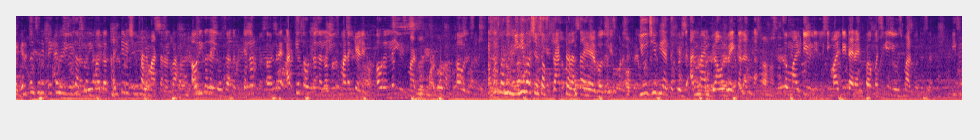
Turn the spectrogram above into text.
ಅಗ್ರಿಕಲ್ಚರ್ ಬೇಕಂದ್ರೆ ಯೂಸ್ ಆಗ್ತದೆ ಇವಾಗ ಕಲ್ಟಿವೇಶನ್ಸ್ ಎಲ್ಲ ಮಾಡ್ತಾರಲ್ವಾ ಅವರಿಗೆಲ್ಲ ಯೂಸ್ ಆಗುತ್ತೆ. ಕೆಲವರು ಅಂದ್ರೆ ಅಡಿಕೆ ತೋಟದಲ್ಲೆಲ್ಲ ಯೂಸ್ ಮಾಡಕ್ಕೆ ಹೇಳಿದ್ರು. ಅವರೆಲ್ಲ ಯೂಸ್ ಮಾಡ್ಬೋದು. ಹೌದು ಸರ್ ಇದು ಒಂದು ಮಿನಿ ವರ್ಷನ್ಸ್ ಆಫ್ ಟ್ರಾಕ್ಟರ್ ಅಂತ ಹೇಳ್ಬೋದು ನೀವು. ಯು ಜಿ ವಿ ಅಂತ ಕೇಳಿದ್ರೆ ಅನ್ಮ್ಯಾನ್ ಗ್ರೌಂಡ್ ವೆಹಿಕಲ್ ಅಂತ. So multi utility multi terrain ಪರ್ಪಸ್ಗೆ ಯೂಸ್ ಮಾಡ್ಬೋದು ಸರ್ ಇದು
